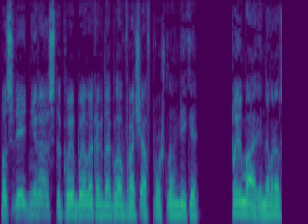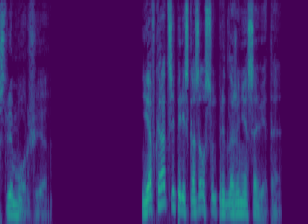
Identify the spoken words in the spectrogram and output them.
Последний раз такое было, когда главврача в прошлом веке поймали на воровстве морфия». Я вкратце пересказал суть предложения совета.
